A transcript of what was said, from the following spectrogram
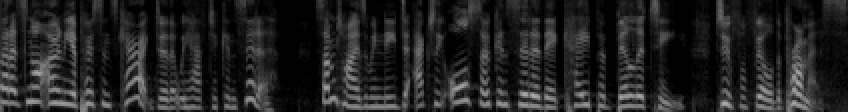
But it's not only a person's character that we have to consider. Sometimes we need to actually also consider their capability to fulfill the promise.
